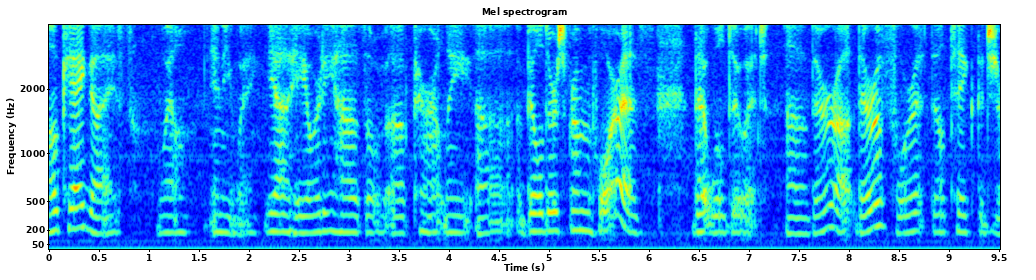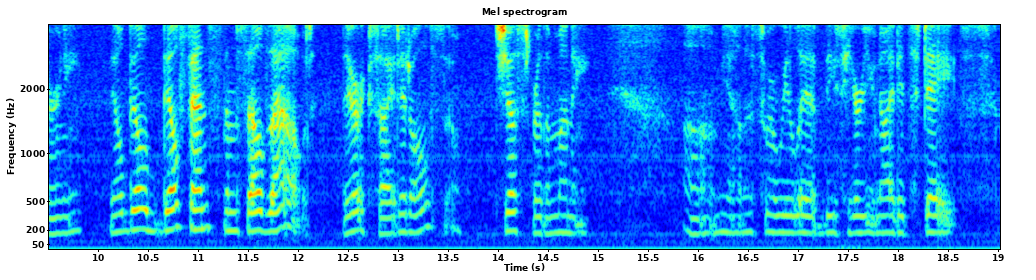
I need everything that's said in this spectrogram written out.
Okay, guys. Well, anyway, yeah, he already has uh, apparently uh, builders from Juarez that will do it. Uh, they're uh, they're up for it. They'll take the journey. They'll build. They'll fence themselves out. They're excited also, just for the money. Um, yeah, that's where we live. These here United States.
